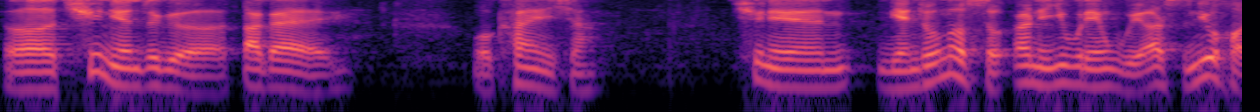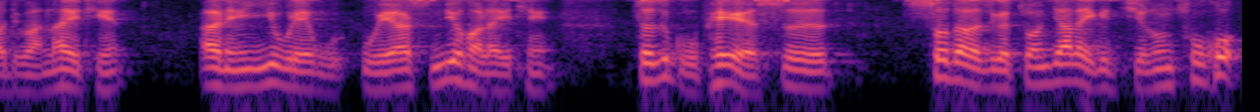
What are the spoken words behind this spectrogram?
呃，去年这个大概我看一下，去年年中的时候，二零一五年五月二十六号，对吧？那一天，二零一五年五五月二十六号那一天，这只股票也是。受到了这个庄家的一个集中出货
